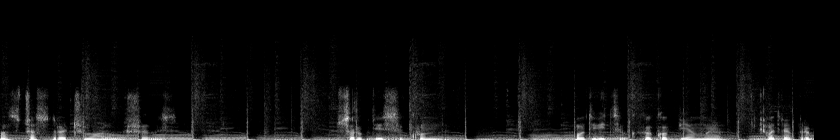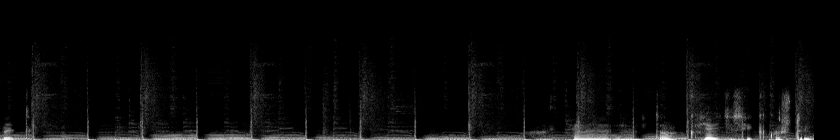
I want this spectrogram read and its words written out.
У нас часу, до речі, мало лишилось. 42 секунди. О, дивіться, яка копія моя. Його треба прибити. Е, так, яйця скільки коштують.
